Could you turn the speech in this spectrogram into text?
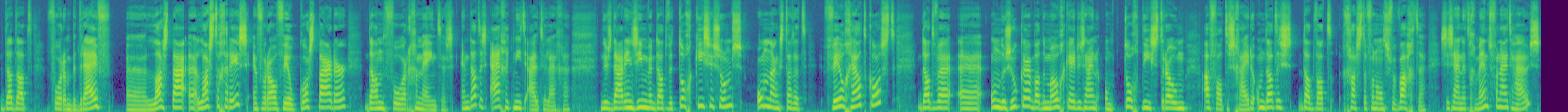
dat dat voor een bedrijf lastiger is en vooral veel kostbaarder dan voor gemeentes. En dat is eigenlijk niet uit te leggen. Dus daarin zien we dat we toch kiezen soms, ondanks dat het veel geld kost, dat we uh, onderzoeken wat de mogelijkheden zijn om toch die stroom afval te scheiden. Omdat is dat wat gasten van ons verwachten. Ze zijn het gewend vanuit huis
